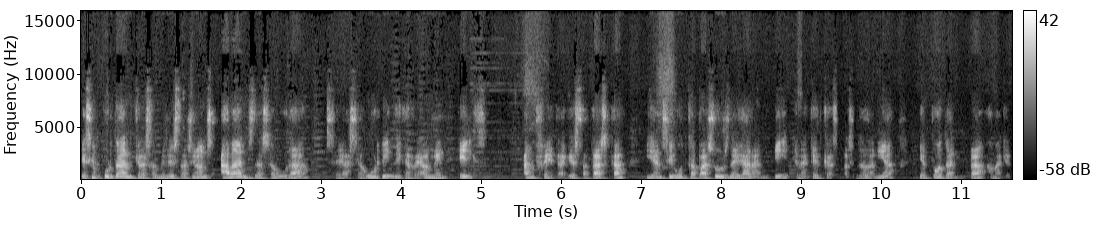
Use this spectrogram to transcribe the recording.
És important que les administracions, abans d'assegurar, s'assegurin de que realment ells han fet aquesta tasca i han sigut capaços de garantir, en aquest cas, la ciutadania, que pot entrar en aquest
